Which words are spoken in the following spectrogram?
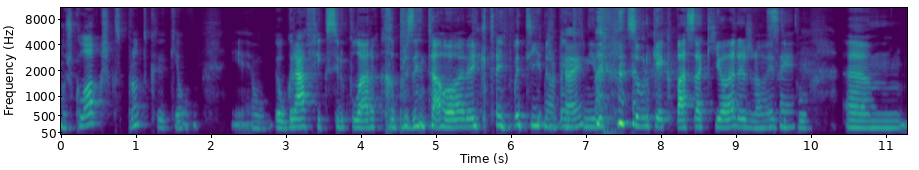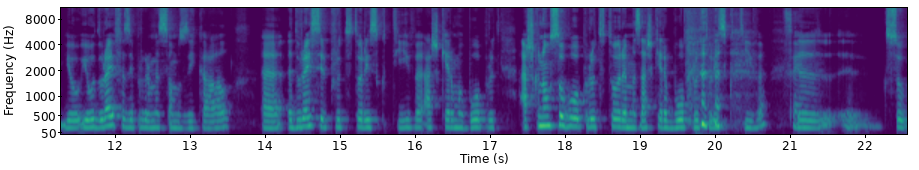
os clocks, que pronto, que, que é um é o, é o, gráfico circular que representa a hora e que tem fatias okay. bem definidas sobre o que é que passa a que horas, não é? Sim. Tipo, um, eu, eu adorei fazer programação musical, uh, adorei ser produtora executiva, acho que era uma boa acho que não sou boa produtora, mas acho que era boa produtora executiva. Uh, uh, sou,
